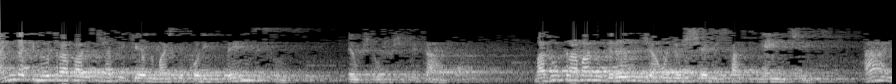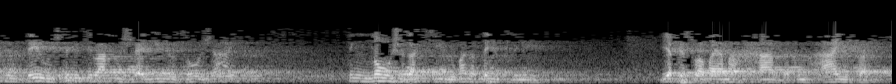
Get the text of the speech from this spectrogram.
Ainda que meu trabalho seja pequeno, mas se for intenso, eu estou justificado. Mas um trabalho grande, onde eu chego impaciente, ai meu Deus, tenho que ir lá com os velhinhos hoje, ai, tenho nojo daquilo, mas eu tenho que ir. E a pessoa vai amarrada, com raiva.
